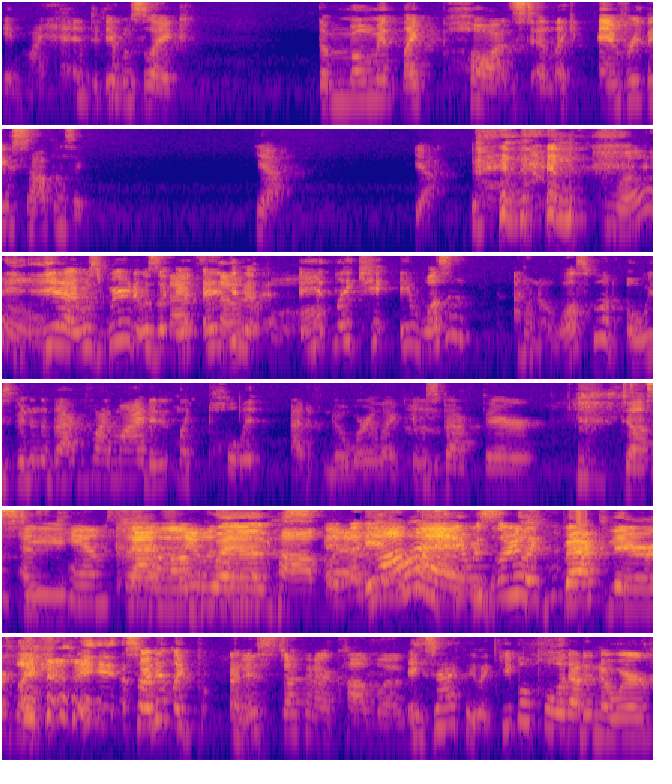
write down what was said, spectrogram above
in my head. It was like the moment like paused and like everything stopped, I was like, yeah, yeah. and then Whoa. yeah, it was weird. It was like, and, so you know, cool. it like it, it wasn't. I don't know. Law school had always been in the back of my mind. I didn't like pull it out of nowhere. Like it was Mm. back there, As dusty. Cam said, it was in the Cobwebs. cobwebs. It was. It was literally like back there. Like it- so, I didn't like. I It didn't, was stuck in our cobwebs. Exactly. Like people pull it out of nowhere.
